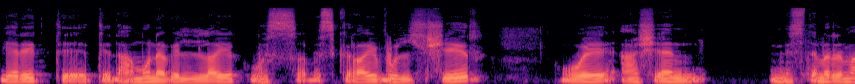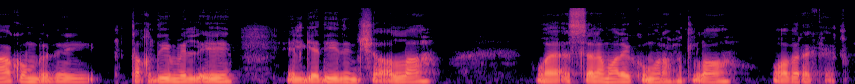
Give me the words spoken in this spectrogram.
يا ريت تدعمونا بال like وال subscribe وال share وعشان نستمر معاكم بتقديم الايه الجديد إن شاء الله. والسلام عليكم ورحمة الله وبركاته.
